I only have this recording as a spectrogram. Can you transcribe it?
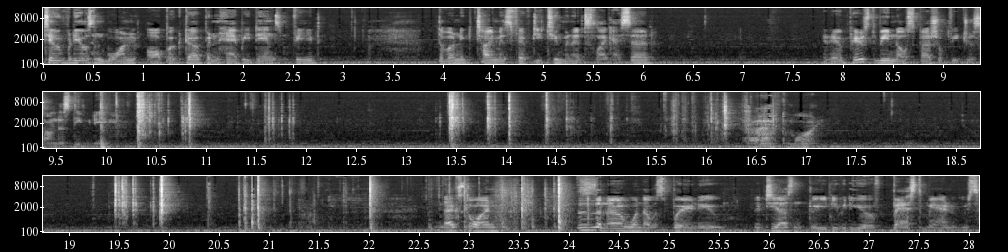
Two videos in one, all booked up and happy dancing feed. The running time is 52 minutes, like I said. And there appears to be no special features on this DVD. Come on. Next one. This is another one that was brand new. The 2003 DVD of Best Manners.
